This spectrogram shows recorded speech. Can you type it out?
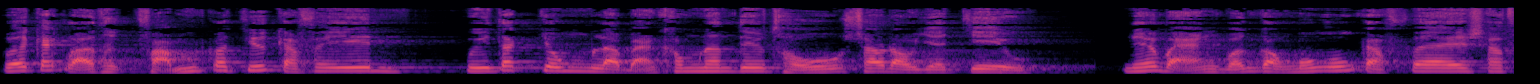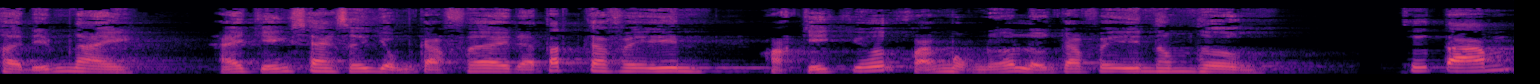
Với các loại thực phẩm có chứa caffeine, quy tắc chung là bạn không nên tiêu thụ sau đầu giờ chiều. Nếu bạn vẫn còn muốn uống cà phê sau thời điểm này, hãy chuyển sang sử dụng cà phê đã tách caffeine hoặc chỉ chứa khoảng một nửa lượng caffeine thông thường. Thứ 8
